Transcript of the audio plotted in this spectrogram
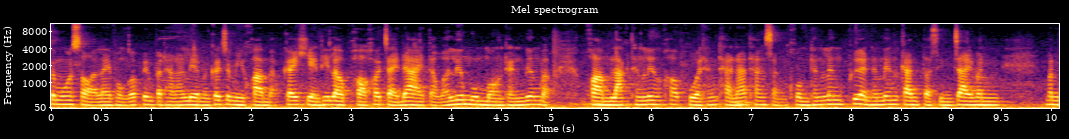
สโมสรอะไร ผมก็เป็นประธานนักเรียนมันก็จะมีความแบบใกล้เคียงที่เราพอเข้าใจได้ แต่ว่าเรื่องมุมมองทั้งเรื่องแบบความรักทั้งเรื่องครอบครัวทั้งฐานะทางสังคม ทั้งเรื่องเพื่อน ทั้งเรื่องการตัดสินใจมันมัน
